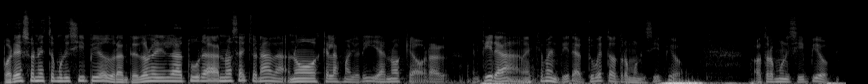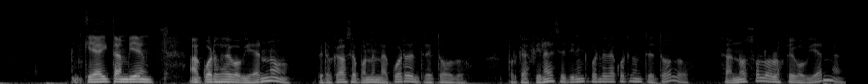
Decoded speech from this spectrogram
Por eso en este municipio durante dos legislaturas no se ha hecho nada. No es que las mayorías, no es que ahora... Mentira, es que mentira. Tú vete a otro municipio. A otro municipio que hay también acuerdos de gobierno. Pero claro, se ponen de acuerdo entre todos. Porque al final se tienen que poner de acuerdo entre todos. Sea, no solo los que gobiernan,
